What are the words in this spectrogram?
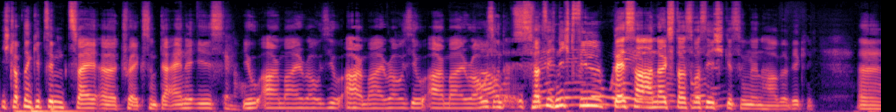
ich glaube, dann gibt es eben zwei äh, Tracks und der eine ist Genau. You are my rose, you are my rose, you are my rose und es hört sich nicht viel besser an als das, was ich gesungen habe, wirklich. Äh,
